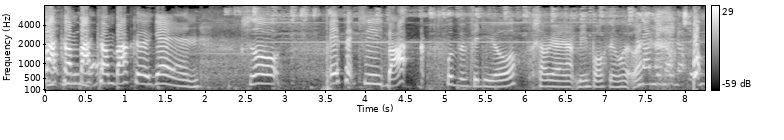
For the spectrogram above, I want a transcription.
back, I'm back, I'm back again. So, Apex is back with a video. Sorry, I haven't been posting lately. But,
